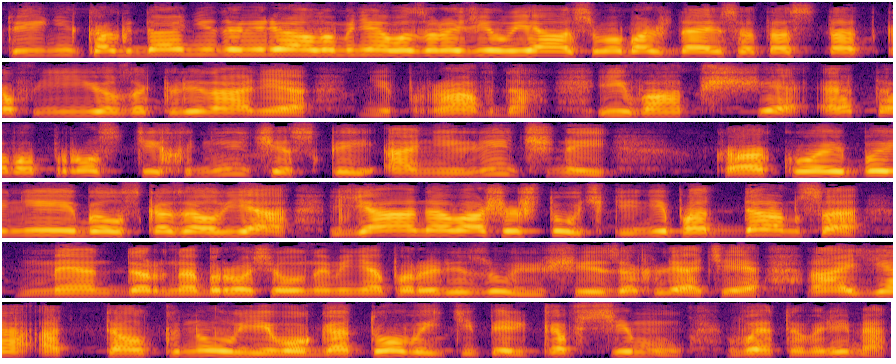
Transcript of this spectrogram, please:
Ты никогда не доверяла мне», — возразил я, освобождаясь от остатков ее заклинания. «Неправда. И вообще, это вопрос технический, а не личный». «Какой бы ни был, — сказал я, — я на ваши штучки не поддамся!» Мендер набросил на меня парализующее заклятие, а я оттолкнул его, готовый теперь ко всему. В это время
